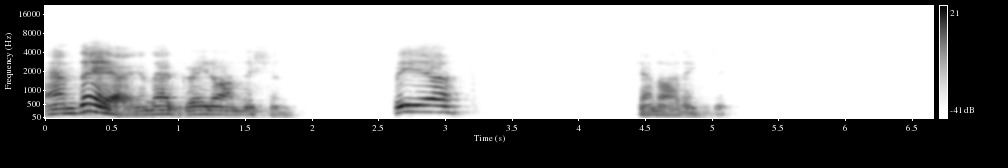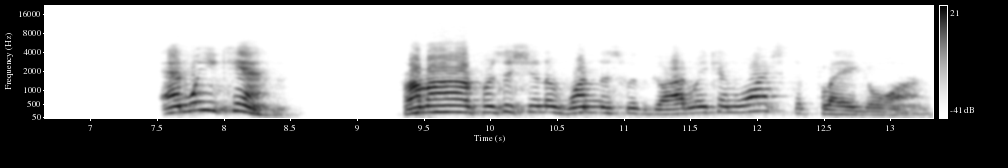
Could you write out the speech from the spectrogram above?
And there, in that great omniscience, fear cannot exist. And we can, from our position of oneness with God, we can watch the play go on.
